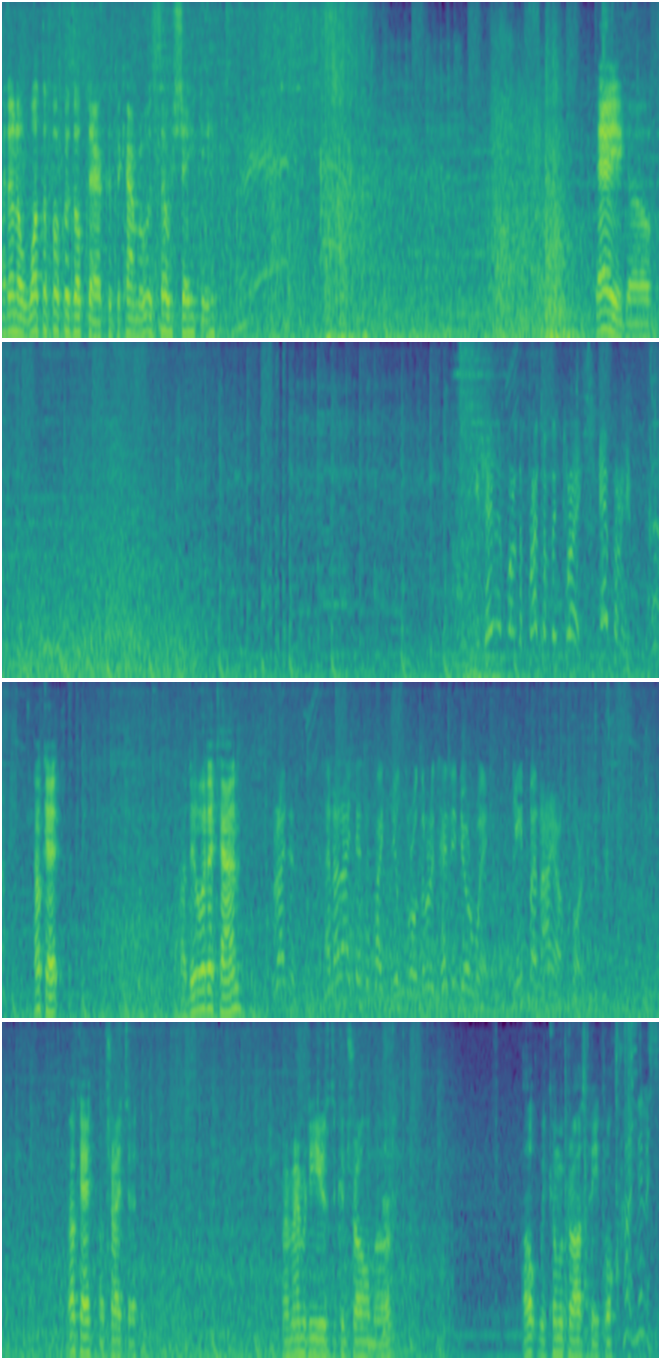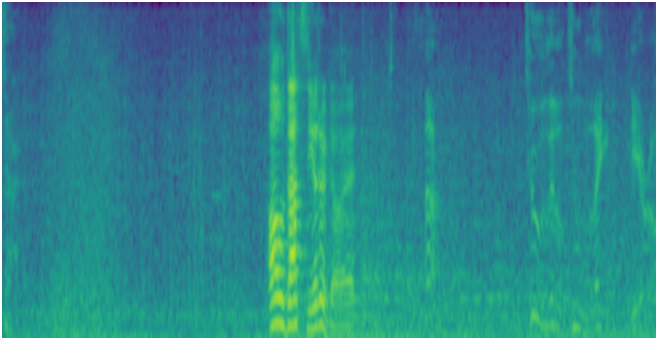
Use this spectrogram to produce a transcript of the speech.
I don't know what the fuck was up there because the camera was so shaky. There you go. He's headed for the front of the train. After him. Okay. I'll do what I can. Raiden, an unidentified field rotor is headed your way. Keep an eye out for it. Okay, I'll try to. Remember to use the control mode. Oh, we come across people. Prime Minister! Oh, that's the other guy. Too little too late, hero.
